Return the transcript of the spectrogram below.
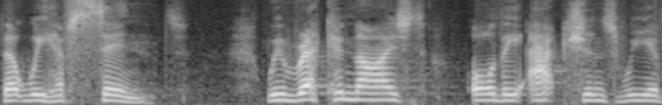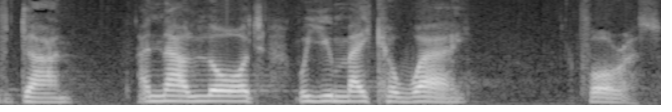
that we have sinned. We recognize all the actions we have done. And now, Lord, will you make a way for us?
